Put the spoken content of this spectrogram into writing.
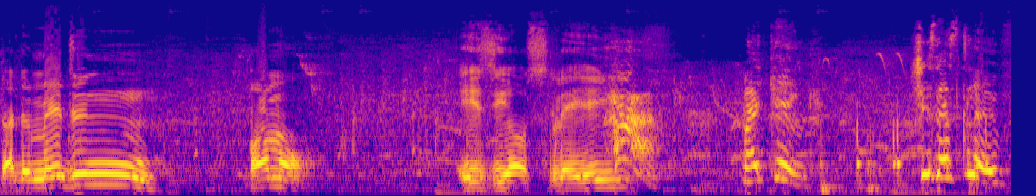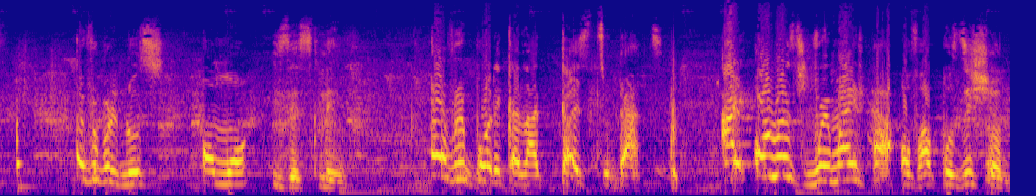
that the maiden Omo is your slave? Ah, my king, she's a slave. Everybody knows Omo is a slave. Everybody can attest to that. I always remind her of her position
